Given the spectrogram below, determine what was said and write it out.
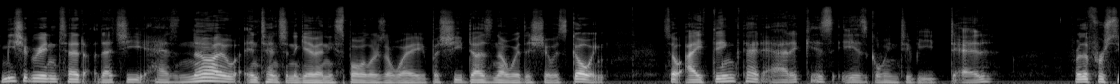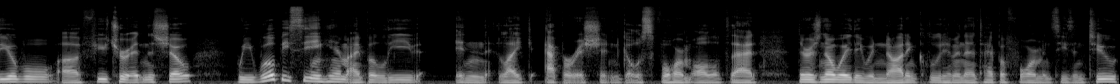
Misha Green said that she has no intention to give any spoilers away, but she does know where the show is going. So I think that Atticus is going to be dead for the foreseeable uh, future in this show. We will be seeing him, I believe, in like apparition, ghost form, all of that. There is no way they would not include him in that type of form in season two.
